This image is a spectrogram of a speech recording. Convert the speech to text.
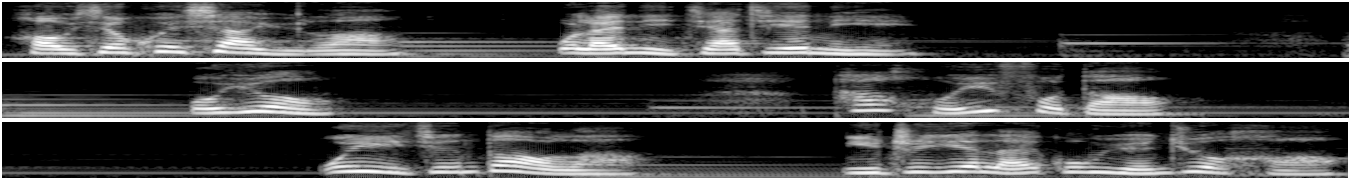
好像快下雨了。”我来你家接你。不用，他回复道：“我已经到了，你直接来公园就好。”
